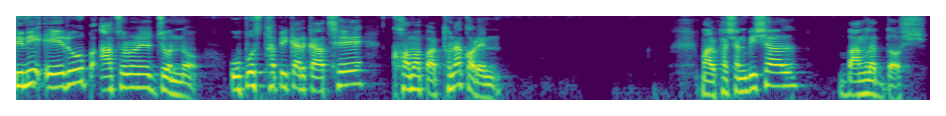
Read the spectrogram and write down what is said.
তিনি এরূপ আচরণের জন্য উপস্থাপিকার কাছে ক্ষমা প্রার্থনা করেন। মারফাসান বিশাল, বাংলার দশ।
